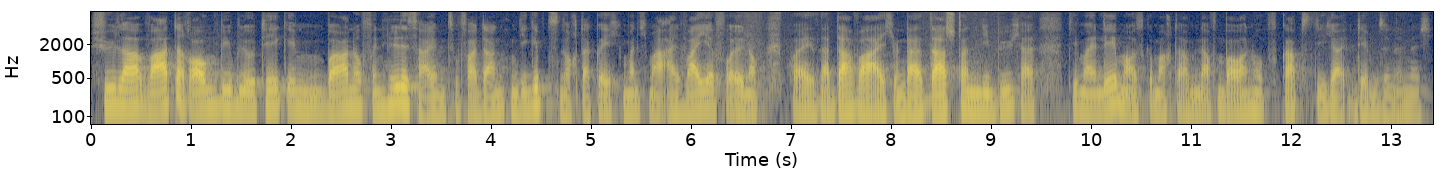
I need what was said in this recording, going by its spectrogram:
Schüler-Warteraumbibliothek im Bahnhof in Hildesheim zu verdanken. Die gibt es noch. Da gehe ich manchmal weihevoll noch, weil da war ich und da, da standen die Bücher, die mein Leben ausgemacht haben. Auf dem Bauernhof gab es die ja in dem Sinne nicht.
